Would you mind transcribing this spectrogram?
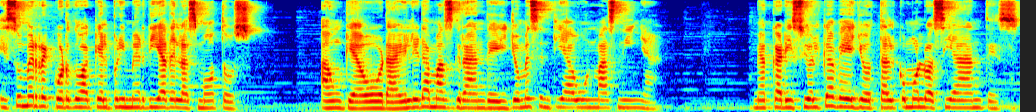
Eso me recordó aquel primer día de las motos, aunque ahora él era más grande y yo me sentía aún más niña. Me acarició el cabello tal como lo hacía antes.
